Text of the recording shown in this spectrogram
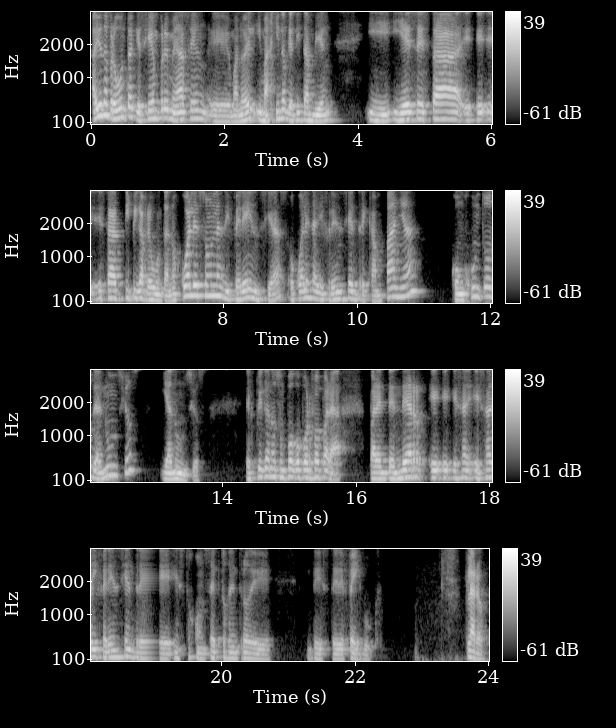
Hay una pregunta que siempre me hacen, eh, Manuel, imagino que a ti también, y, y, es esta, e, e, esta típica pregunta, ¿no? ¿Cuáles son las diferencias o cuál es la diferencia entre campaña, conjuntos de anuncios y anuncios? Explícanos un poco, por favor, para, para entender e, e, esa, diferencia entre estos conceptos dentro de, este, de Facebook. Claro.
